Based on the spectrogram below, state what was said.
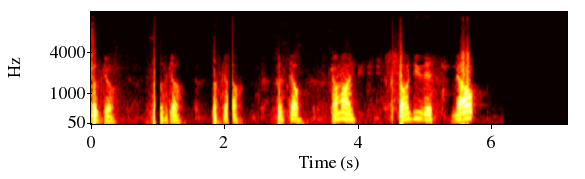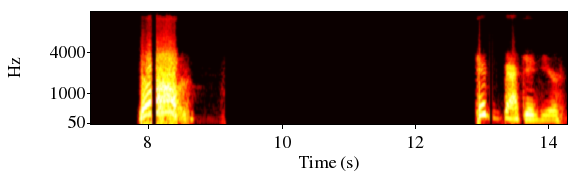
Let's go. Let's go. Let's go. Let's go. Come on. Don't do this. Nope. No! Get back in here.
